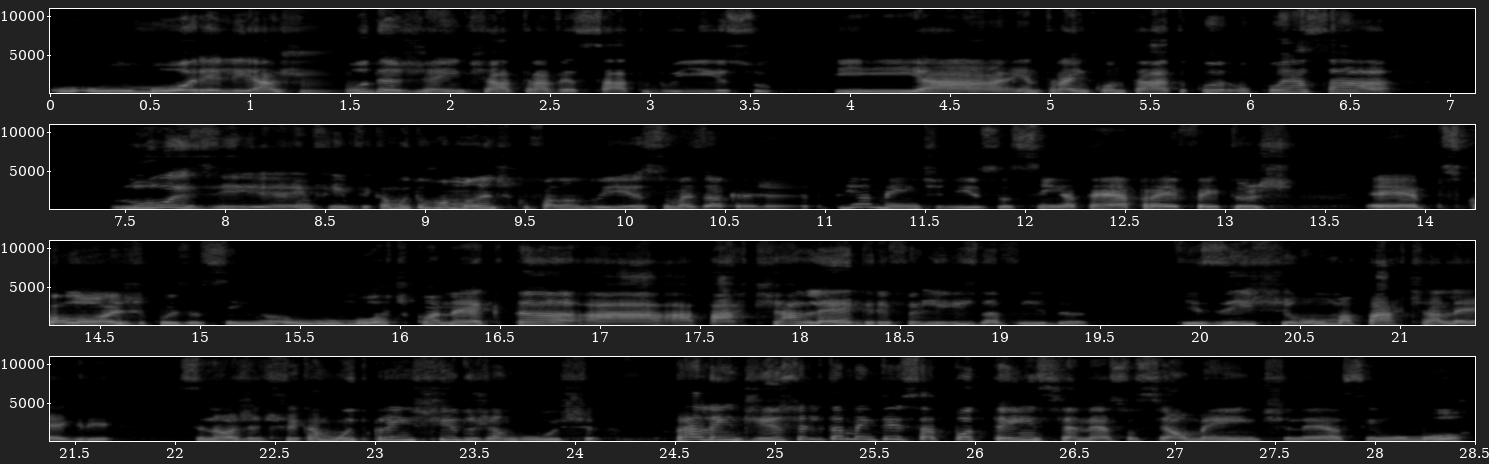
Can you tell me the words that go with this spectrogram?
o, humor ele ajuda a gente a atravessar tudo isso e, e a entrar em contato com, com, essa luz e, enfim, fica muito romântico falando isso, mas eu acredito piamente nisso, assim, até para efeitos é, psicológicos, assim. O humor te conecta à parte alegre e feliz da vida. Que existe uma parte alegre, senão a gente fica muito preenchido de angústia. Para além disso, ele também tem essa potência, né, socialmente, né, assim, o humor,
